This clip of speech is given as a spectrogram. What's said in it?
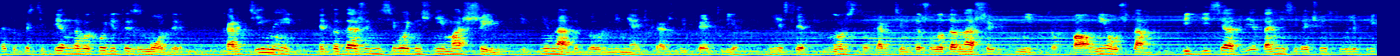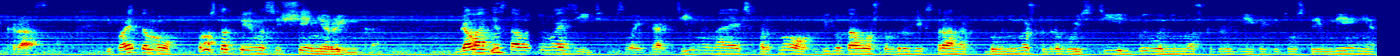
Это постепенно выходит из моды. Картины – это даже не сегодняшние машины, их не надо было менять каждые пять лет. Если множество картин дожило до наших дней, то вполне уж там 50 лет они себя чувствовали прекрасно. И поэтому просто от перенасыщения рынка Голландия стала вывозить свои картины на экспорт, но ввиду того, что в других странах был немножко другой стиль, было немножко другие какие-то устремления,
